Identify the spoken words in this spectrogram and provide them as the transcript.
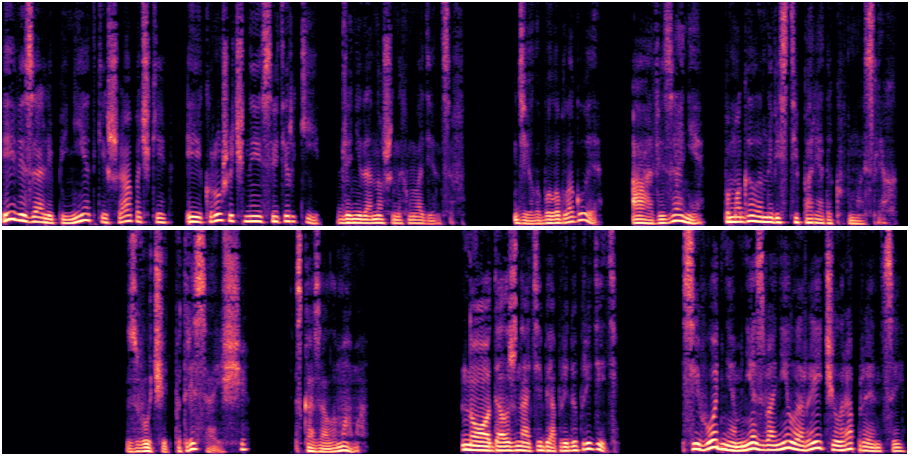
и вязали пинетки, шапочки и крошечные свитерки для недоношенных младенцев. Дело было благое, а вязание помогало навести порядок в мыслях. «Звучит потрясающе», — сказала мама. «Но должна тебя предупредить. Сегодня мне звонила Рэйчел Рапренци.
